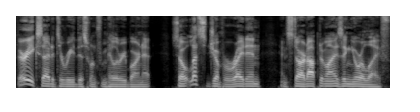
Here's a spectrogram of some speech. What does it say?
Very excited to read this one from Hilary Barnett. So let's jump right in and start optimizing your life.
